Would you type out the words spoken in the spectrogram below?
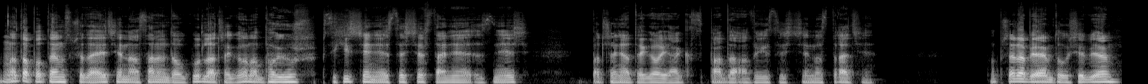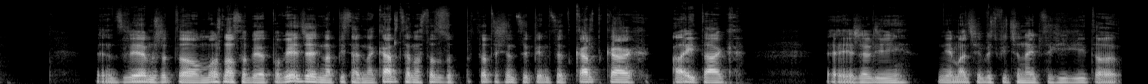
no to potem sprzedajecie na samym dołku. Dlaczego? No bo już psychicznie nie jesteście w stanie znieść patrzenia tego, jak spada, a wy jesteście na stracie. No, przerabiałem to u siebie, więc wiem, że to można sobie powiedzieć, napisać na kartce na 100 500 kartkach, a i tak, e, jeżeli nie macie wyćwiczonej psychiki, to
